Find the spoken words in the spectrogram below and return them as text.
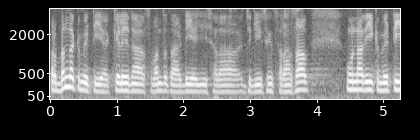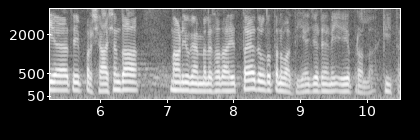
ਪ੍ਰਬੰਧਕ ਕਮੇਟੀ ਹੈ, ਕਿਲੇ ਨਾਲ ਸੰਬੰਧਿਤ ਆ ਡੀਆਈਜੀ ਸਰਾ, ਜਗੀਰ ਸਿੰਘ ਸਰਾ ਸਾਹਿਬ, ਉਹਨਾਂ ਦੀ ਕਮੇਟੀ ਹੈ ਤੇ ਪ੍ਰਸ਼ਾਸਨ ਦਾ, ਮਾਨਯੋਗ ਐਮਐਲਏ ਸਾਹਿਬ ਦਾ ਇਹ ਤਹਿ ਦਿਲ ਤੋਂ ਧੰਨਵਾਦੀ ਹੈ, ਜਿਹੜੇ ਨੇ ਇਹ ਉਪਰਾਲਾ ਕੀਤਾ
